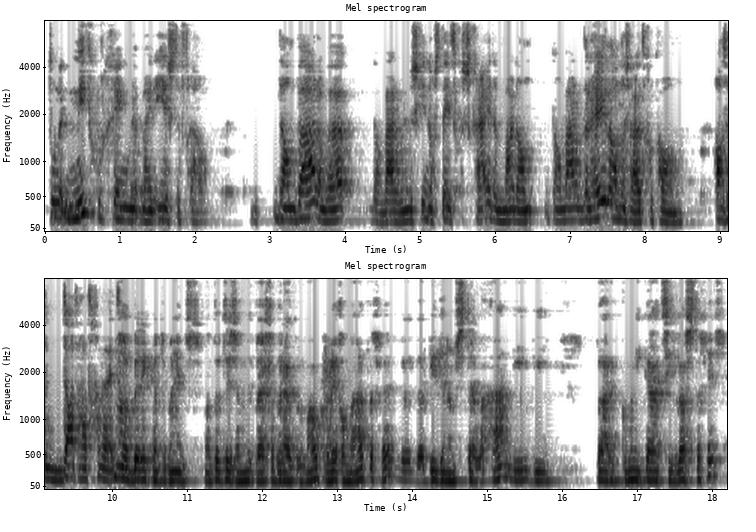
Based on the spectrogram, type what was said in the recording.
toen het niet goed ging met mijn eerste vrouw. Dan waren we, dan waren we misschien nog steeds gescheiden, maar dan, dan waren we er heel anders uitgekomen. Als ik dat had geweten. Nou, ben ik met hem eens. Want het is een, wij gebruiken hem ook regelmatig. Hè? We, we bieden hem stellen aan die, die, waar communicatie lastig is.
